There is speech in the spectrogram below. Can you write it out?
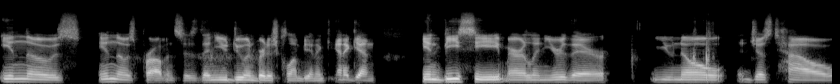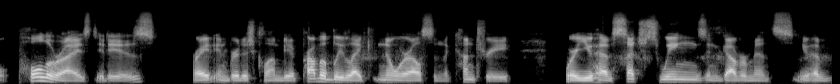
in those in those provinces than you do in British Columbia. And, and again, in BC, Marilyn, you're there you know just how polarized it is, right, in British Columbia, probably like nowhere else in the country, where you have such swings in governments, you have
